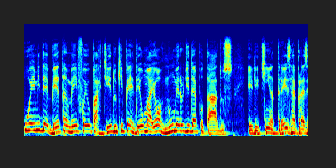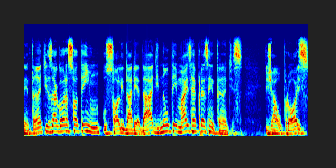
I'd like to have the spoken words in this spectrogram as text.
o MDB também foi o partido que perdeu o maior número de deputados. Ele tinha três representantes, agora só tem um. O Solidariedade não tem mais representantes. Já o PROS,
